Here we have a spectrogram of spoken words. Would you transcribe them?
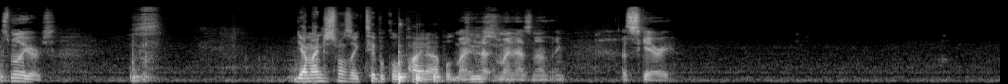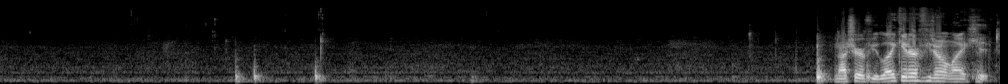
Smell yours. Yeah, mine just smells like typical pineapple Mine, juice. ha- mine has nothing. That's scary. Not sure if you like it or if you don't like it.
